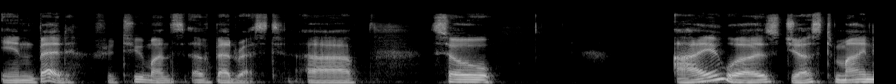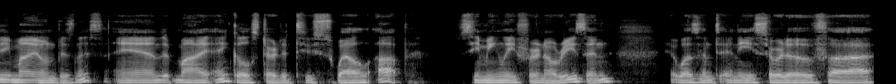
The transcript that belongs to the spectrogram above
in bed for two months of bed rest. Uh, so I was just minding my own business and my ankle started to swell up, seemingly for no reason. It wasn't any sort of uh,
